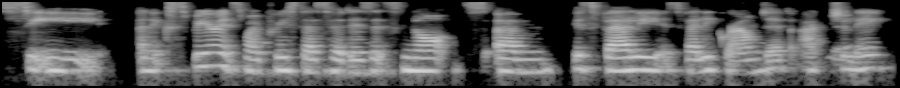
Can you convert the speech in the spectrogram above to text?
see and experience my priestesshood is it's not um it's fairly it's fairly grounded actually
